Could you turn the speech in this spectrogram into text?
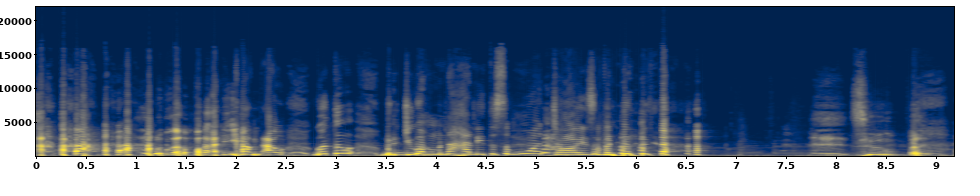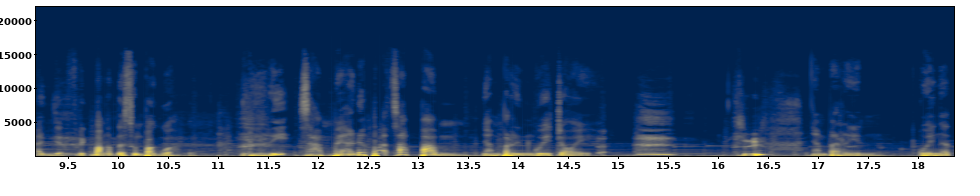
Lu ngapain? Gak tahu. Gue tuh berjuang menahan itu semua coy sebenarnya. Sumpah. anjir freak banget dah sumpah gue berdiri sampai ada Pak Sapam nyamperin gue coy. Nyamperin. Gue inget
